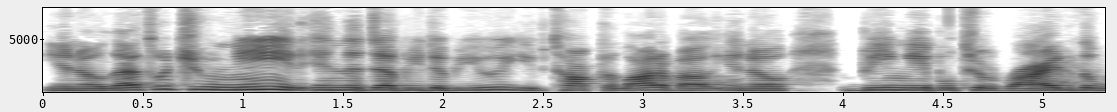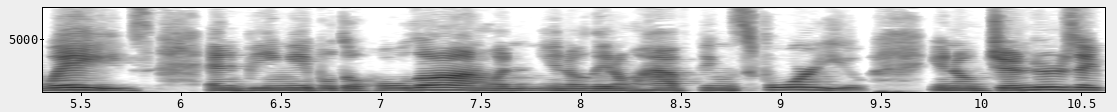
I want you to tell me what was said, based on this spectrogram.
You know, that's what you need in the WWE. You've talked a lot about, you know, being able to ride the waves and being able to hold on when, you know, they don't have things for you. You know, Jinder is a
